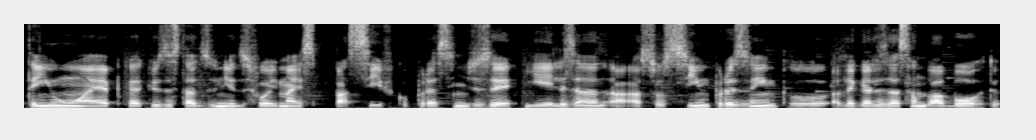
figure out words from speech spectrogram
Tem uma época que os Estados Unidos foi mais pacífico, por assim dizer, e eles a- a- associam, por exemplo, a legalização do aborto.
